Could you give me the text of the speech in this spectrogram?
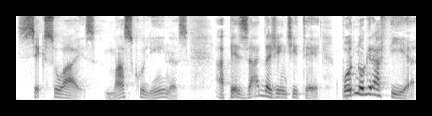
sexuais masculinas, apesar da gente ter pornografia,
